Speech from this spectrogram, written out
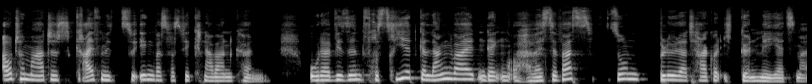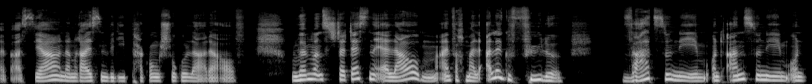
automatisch greifen wir zu irgendwas, was wir knabbern können. Oder wir sind frustriert, gelangweilt und denken, oh, weißt du was, so ein blöder Tag und ich gönn mir jetzt mal was, ja, und dann reißen wir die Packung Schokolade auf. Und wenn wir uns stattdessen erlauben, einfach mal alle Gefühle wahrzunehmen und anzunehmen und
